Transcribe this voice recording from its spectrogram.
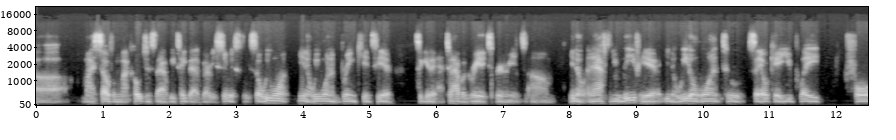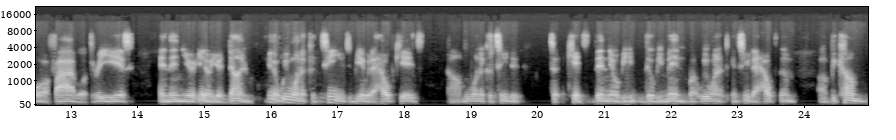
Uh, myself and my coaching staff, we take that very seriously. So we want, you know, we want to bring kids here to get a, to have a great experience. Um, you know, and after you leave here, you know, we don't want to say, okay, you played four or five or three years and then you're, you know, you're done. You know, we want to continue to be able to help kids. Um, we want to continue to, to kids, then there'll be there'll be men, but we want to continue to help them uh, become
